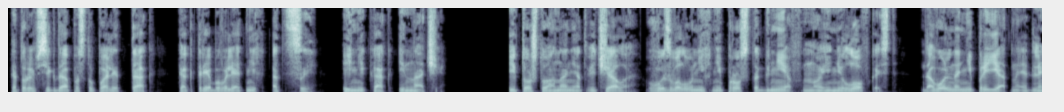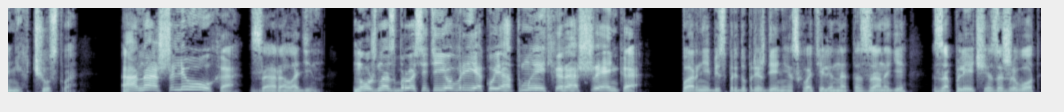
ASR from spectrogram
которые всегда поступали так, как требовали от них отцы, и никак иначе. И то, что она не отвечала, вызвало у них не просто гнев, но и неловкость, довольно неприятное для них чувство. «Она шлюха!» — заорал один. «Нужно сбросить ее в реку и отмыть хорошенько!» Парни без предупреждения схватили Нетта за ноги, за плечи, за живот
